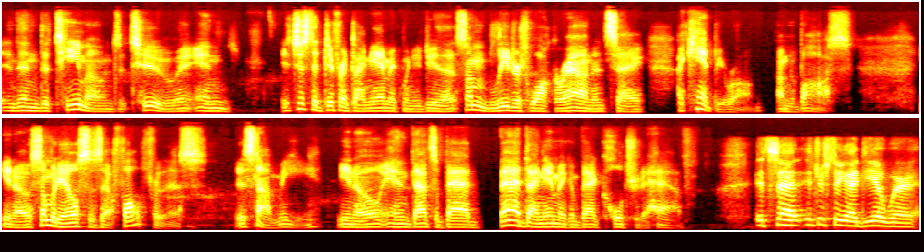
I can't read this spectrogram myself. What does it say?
and then the team owns it too. And it's just a different dynamic when you do that. Some leaders walk around and say, I can't be wrong. I'm the boss. You know, somebody else is at fault for this. It's not me, you know, and that's a bad, bad dynamic and bad culture to have it's that interesting idea where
